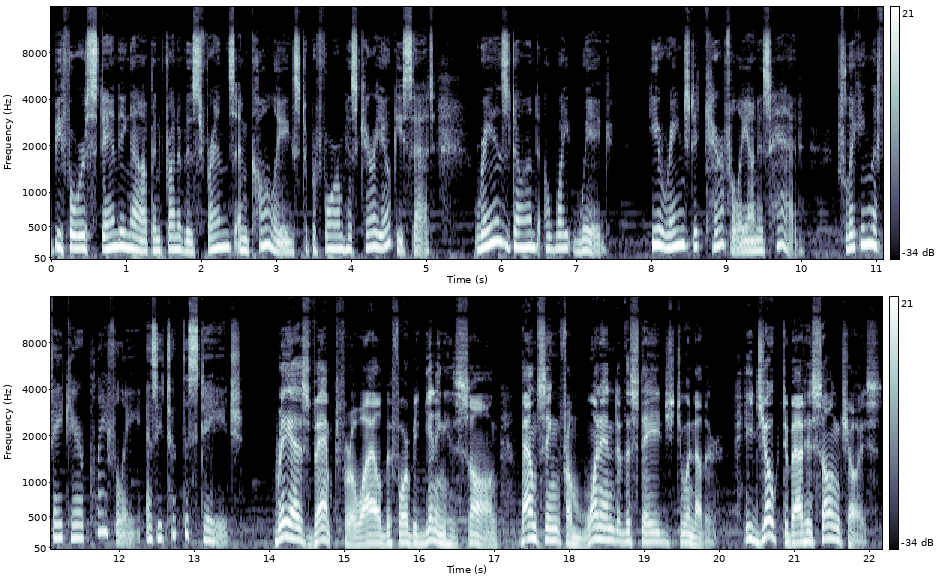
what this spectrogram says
Before standing up in front of his friends and colleagues to perform his karaoke set, Reyes donned a white wig. He arranged it carefully on his head, flicking the fake hair playfully as he took the stage. Reyes vamped for a while before beginning his song, bouncing from one end of the stage to another. He joked about his song choice.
